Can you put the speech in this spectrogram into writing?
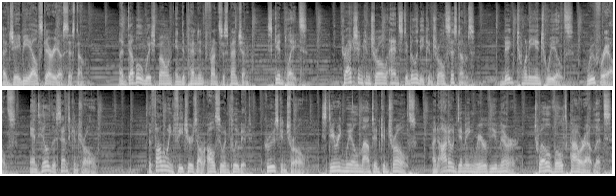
a JBL stereo system, a double wishbone independent front suspension, skid plates, traction control and stability control systems, big 20-inch wheels, roof rails, and hill descent control. The following features are also included. Cruise control, steering wheel mounted controls, an auto dimming rear view mirror, 12 volt power outlets,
